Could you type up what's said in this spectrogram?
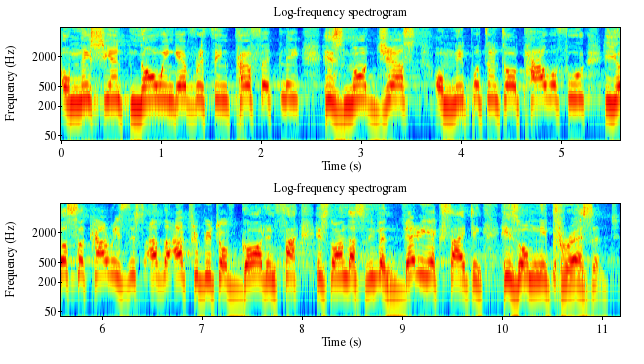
omniscient, knowing everything perfectly. He's not just omnipotent or powerful. He also carries this other attribute of God. In fact, it's the one that's even very exciting. He's omnipresent.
